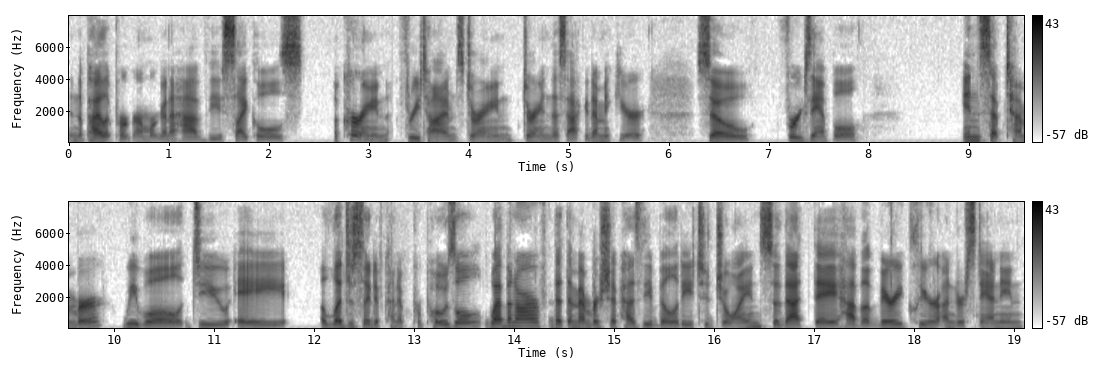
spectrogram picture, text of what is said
in the pilot program we're going to have these cycles occurring 3 times during during this academic year. So for example, in September, we will do a, a legislative kind of proposal webinar that the membership has the ability to join so that they have a very clear understanding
